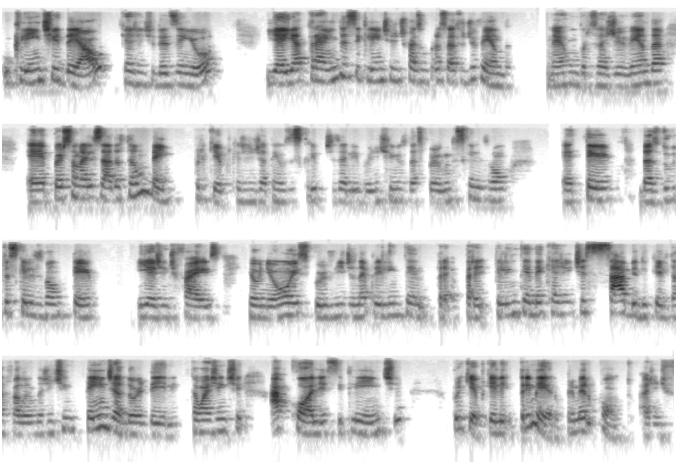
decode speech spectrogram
o cliente ideal que a gente desenhou, e aí, atraindo esse cliente, a gente faz um processo de venda né? Um processo de venda é, personalizada também. Por quê? Porque a gente já tem os scripts ali bonitinhos das perguntas que eles vão é, ter, das dúvidas que eles vão ter. E a gente faz reuniões por vídeo, né, para ele, enten ele entender que a gente sabe do que ele está falando, a gente entende a dor dele. Então, a gente acolhe esse cliente. Por quê? Porque ele, primeiro, primeiro ponto, a gente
